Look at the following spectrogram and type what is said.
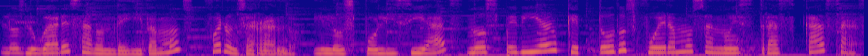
los lugares a donde íbamos fueron cerrando y los policías nos pedían que todos fuéramos a nuestras casas.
